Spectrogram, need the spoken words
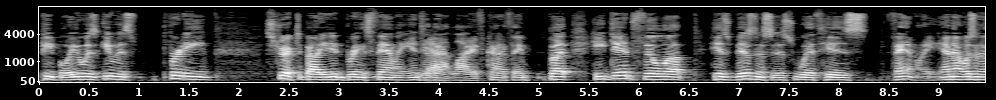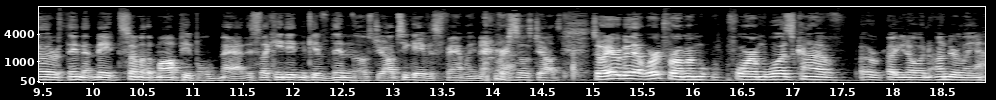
people. He was he was pretty strict about he didn't bring his family into Yeah. that life kind of thing. But he did fill up his businesses with his family. And that was another thing that made some of the mob people mad. It's like he didn't give them those jobs. He gave his family members those jobs. So everybody that worked for him um, for him was kind of a, a, you know an underling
